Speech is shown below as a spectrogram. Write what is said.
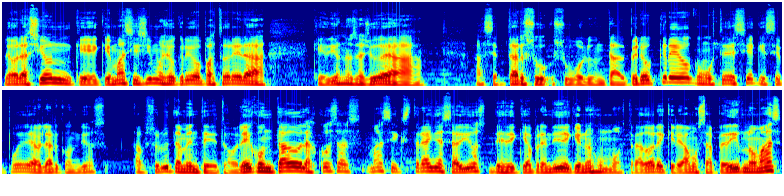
la oración que, más hicimos, yo creo, pastor, era que Dios nos ayude a aceptar su, su voluntad. Pero creo, como usted decía, que se puede hablar con Dios absolutamente de todo. Le he contado las cosas más extrañas a Dios desde que aprendí de que no es un mostrador el que le vamos a pedir nomás,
